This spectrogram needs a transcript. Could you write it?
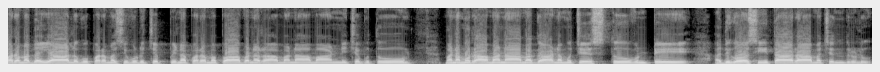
పరమదయాలువు పరమశివుడు చెప్పిన పరమపావన రామనామాన్ని చెబుతూ మనము రామనామ గానము చేస్తూ ఉంటే అదిగో సీతారామచంద్రులు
